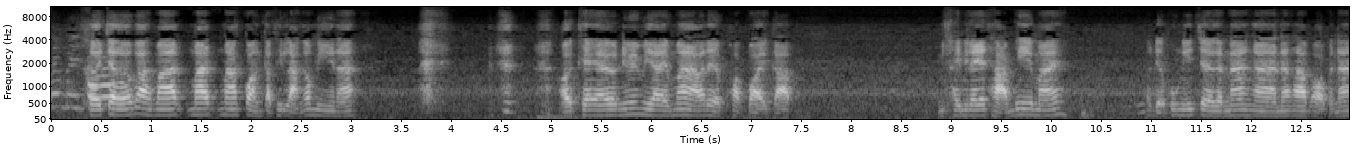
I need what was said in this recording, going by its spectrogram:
ต้องไปเคยเจอป่ะมามามาก่อนกลับทีหลังก็มีนะ โอเควันนี้ไม่มีอะไรมากก็เดี๋ยวพอปล่อยกลับ มีใครมีอะไรจะถามพี่ไหมแล้วเดี๋ยวพรุ่งนี้เจอกันหน้างานนะครับ ออกไปหน้า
